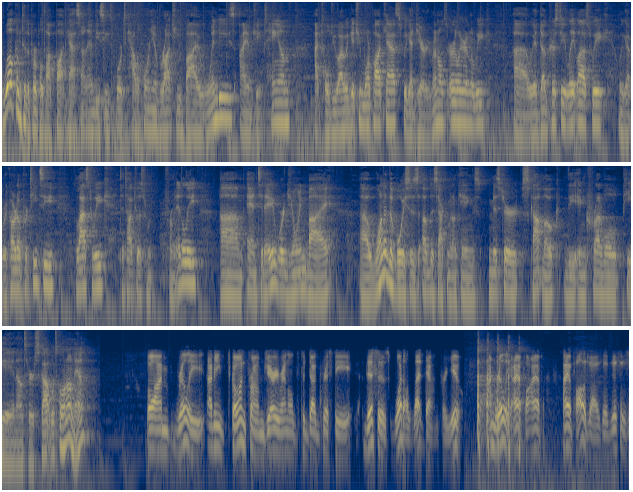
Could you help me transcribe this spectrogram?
Welcome to the Purple Talk podcast on NBC Sports California, brought to you by Wendy's. I am James Ham. I told you I would get you more podcasts. We got Jerry Reynolds earlier in the week. Uh, we had Doug Christie late last week. We got Riccardo Pratesi last week to talk to us from, from Italy. Um, and today we're joined by uh, one of the voices of the Sacramento Kings, Mr. Scott Moak, the incredible PA announcer. Scott, what's going on, man? Well, I'm really, I mean, going from Jerry Reynolds to Doug Christie, this is what a letdown for you. I'm really, I, I, I apologize that this is,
